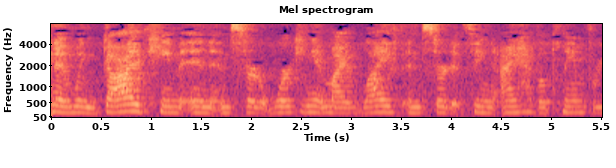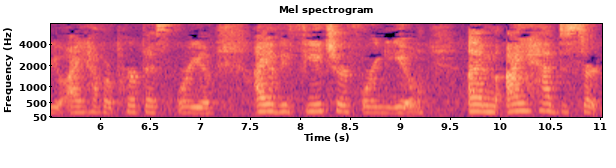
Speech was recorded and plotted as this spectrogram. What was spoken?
know when God came in and started working in my life and started saying I have a plan for you. I have a purpose for you. I have a future for you um, I had to start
